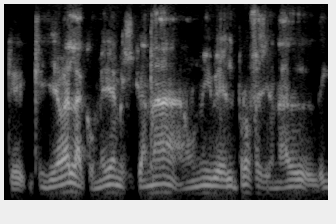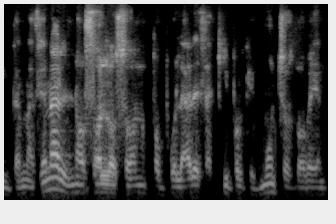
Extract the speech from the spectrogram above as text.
que, que, lleva la comedia mexicana a un nivel profesional internacional. No solo son populares aquí porque muchos lo ven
